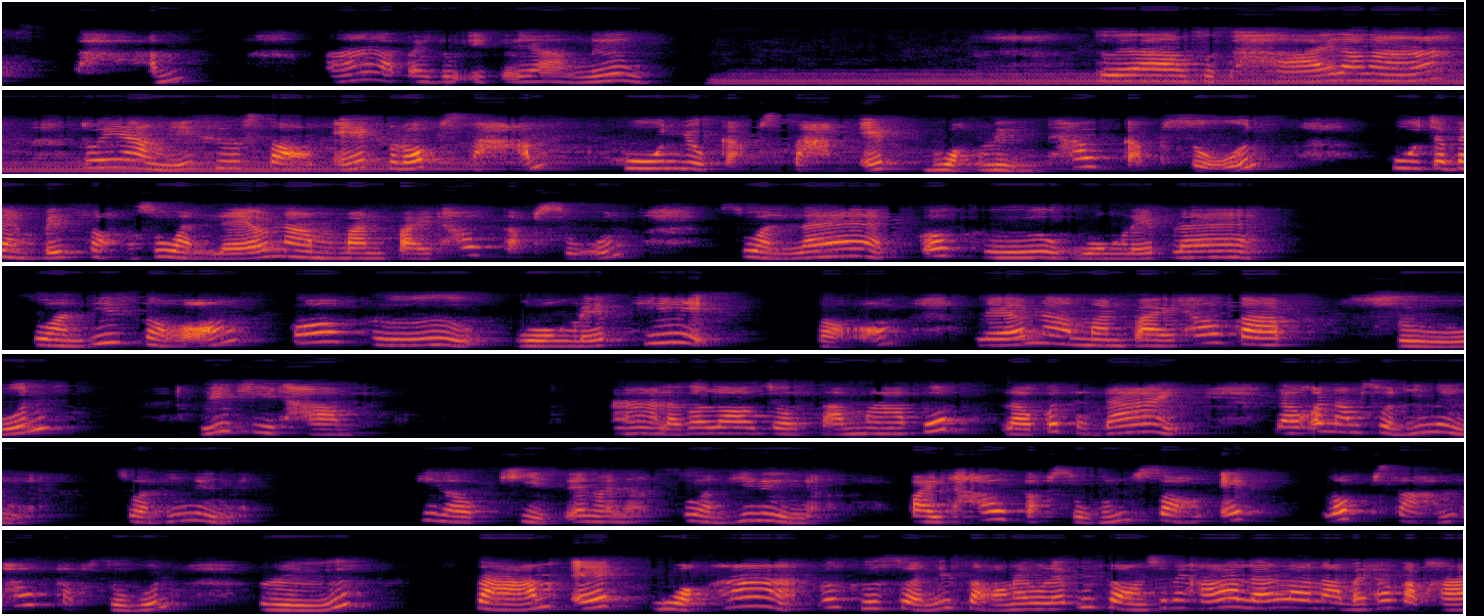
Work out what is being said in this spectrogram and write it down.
3 อ่า ไปดูอีกตัวอย่างหนึ่ง ตัวอย่างสุดท้ายแล้วนะ ตัวอย่างนี้คือ 2x ลบ 3 คูณอยู่กับ 3x บวก 1 เท่ากับ 0 ครูจะแบ่งเป็น 2 ส่วนแล้วนำมันไปเท่ากับ 0 ส่วนแรกก็คือวงเล็บแรก ส่วนที่ 2 คือวงเล็บที่ 2 แล้วนำมันไปเท่ากับ 0 วิธีทำอ่าแล้วก็รอโจทย์ซ้ำมาปุ๊บ เราก็จะได้ เราก็นำส่วนที่หนึ่งเนี่ยส่วนที่หนึ่งที่เราขีดเส้นไว้นี่ยส่วนที่หนึ่งเนี่ย ไปเท่ากับศูนย์สอง x ลบสามเท่ากับศูนย์หรือสาม x บวกห้าก็คือส่วนที่สองในวงเล็บที่สองใช่ไหมคะ แล้วเรานำไปเท่ากับใคร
